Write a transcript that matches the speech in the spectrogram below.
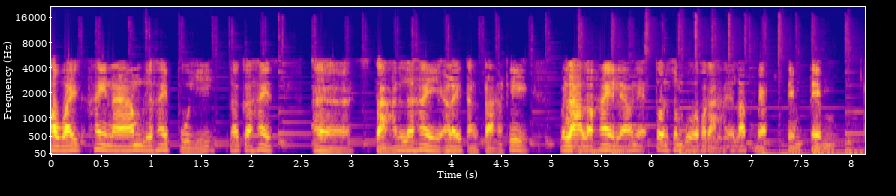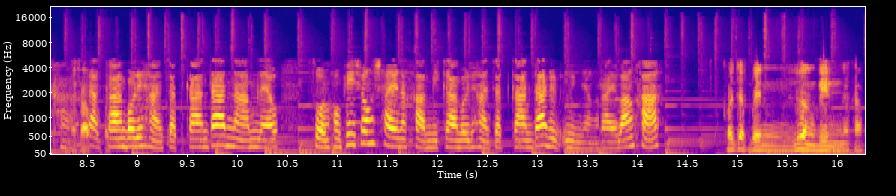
เอาไว้ให้น้ำหรือให้ปุ๋ย แล้วก็ให้เอ่อสารหรือให้อะไรต่างๆ ที่เวลาเราให้แล้วเนี่ยต้นส้มโอเขาจะได้รับแบบเต็มค่ะนะครับจากการบริหารจัดการด้านน้ำแล้ว ส่วนของพี่ช่วงชัยนะคะ มีการบริหารจัดการด้านอื่นๆ อย่างไรบ้างคะๆก็จะเป็นเรื่องดินนะครับ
